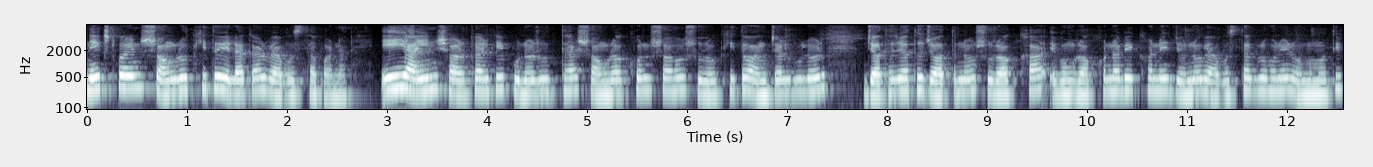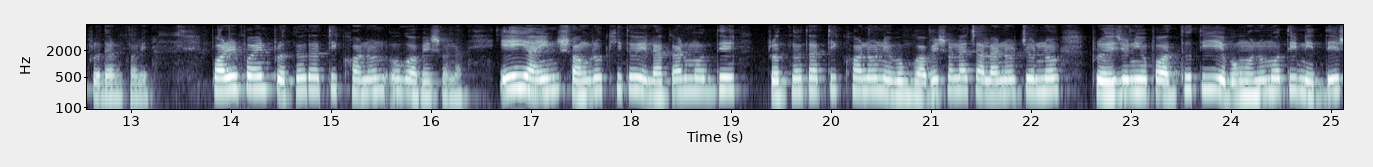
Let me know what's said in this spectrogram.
নেক্সট পয়েন্ট, সংরক্ষিত এলাকার ব্যবস্থাপনা। এই আইন সরকারকে পুনরুদ্ধার, সংরক্ষণ সহ সুরক্ষিত অঞ্চলগুলোর যথাযথ যত্ন, সুরক্ষা এবং রক্ষণাবেক্ষণের জন্য ব্যবস্থা গ্রহণের অনুমতি প্রদান করে। পরের পয়েন্ট, প্রত্নতাত্ত্বিক খনন ও গবেষণা। এই আইন সংরক্ষিত এলাকার মধ্যে প্রত্নতাত্ত্বিক খনন এবং গবেষণা চালানোর জন্য প্রয়োজনীয় পদ্ধতি এবং অনুমতির নির্দেশ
